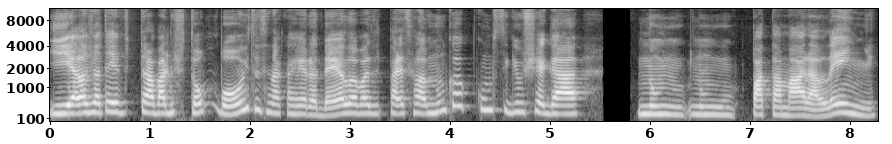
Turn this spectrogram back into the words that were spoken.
E ela já teve trabalhos tão bons assim na carreira dela, mas parece que ela nunca conseguiu chegar num, num patamar além.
